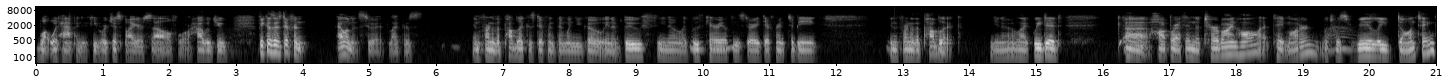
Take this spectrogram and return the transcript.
what would happen if you were just by yourself or how would you because there's different elements to it like there's in front of the public is different than when you go in a booth you know like booth mm-hmm. karaoke is very different to being in front of the public You know, like we did uh, Hot Breath in the Turbine Hall at Tate Modern, which wow. was really daunting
